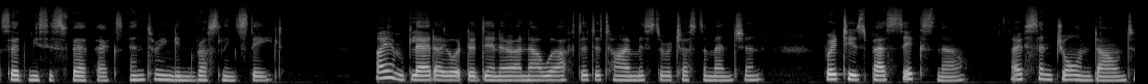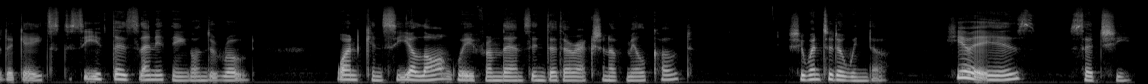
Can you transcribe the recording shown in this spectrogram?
said Mrs. Fairfax, entering in rustling state. I am glad I ordered dinner an hour after the time Mr. Rochester mentioned, for it is past six now. I've sent John down to the gates to see if there's anything on the road. One can see a long way from thence in the direction of Millcote. She went to the window. Here it is, said she.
